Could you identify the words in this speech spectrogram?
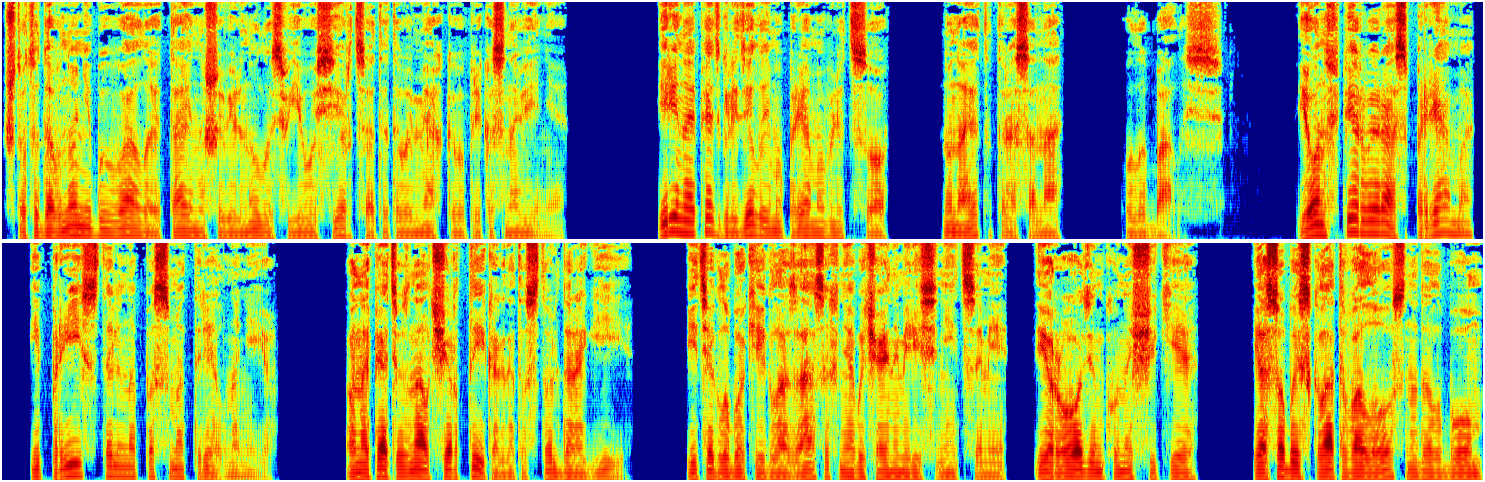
Что-то давно небывалое тайно шевельнулось в его сердце от этого мягкого прикосновения. Ирина опять глядела ему прямо в лицо, но на этот раз она улыбалась. И он в первый раз прямо и пристально посмотрел на нее. Он опять узнал черты, когда-то столь дорогие, и те глубокие глаза с их необычайными ресницами, и родинку на щеке, и особый склад волос над лбом,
